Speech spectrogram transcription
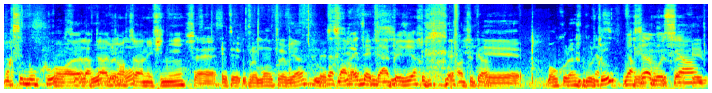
Merci beaucoup. Pour euh, l'interview, en est fini. C'était vraiment très bien. Merci. Ça arrête, ça a été un plaisir. En tout cas. Et bon courage pour tout. Merci Et à vous aussi, hein. que-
